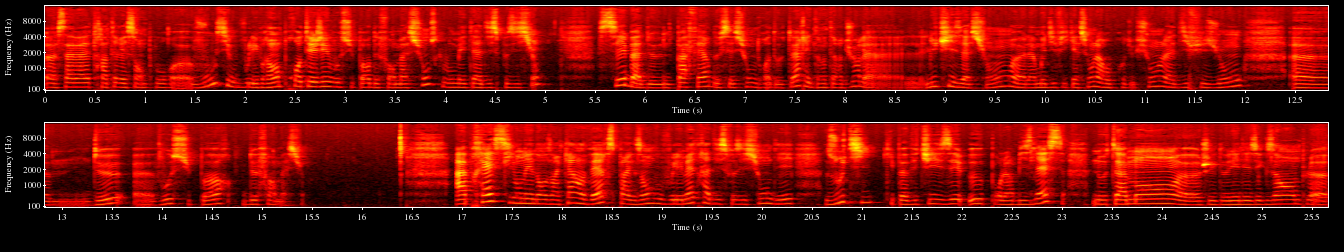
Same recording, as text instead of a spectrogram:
euh, ça va être intéressant pour euh, vous, si vous voulez vraiment protéger vos supports de formation, ce que vous mettez à disposition, c'est bah, de ne pas faire de cession de droit d'auteur et d'interdire l'utilisation, euh, la, modification, la reproduction, la diffusion de vos supports de formation. Après, si on est dans un cas inverse, par exemple, vous voulez mettre à disposition des outils qu'ils peuvent utiliser eux pour leur business, notamment, euh, je vais donner des exemples,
